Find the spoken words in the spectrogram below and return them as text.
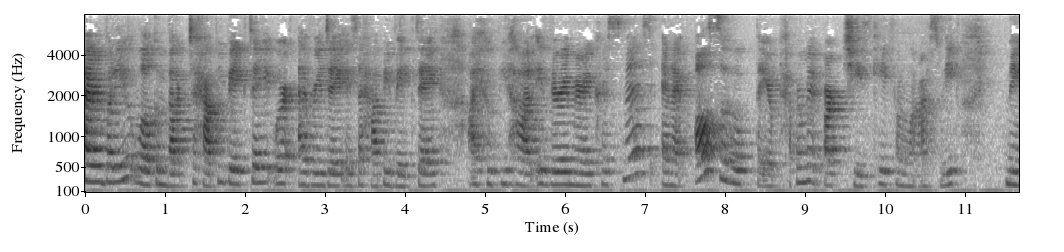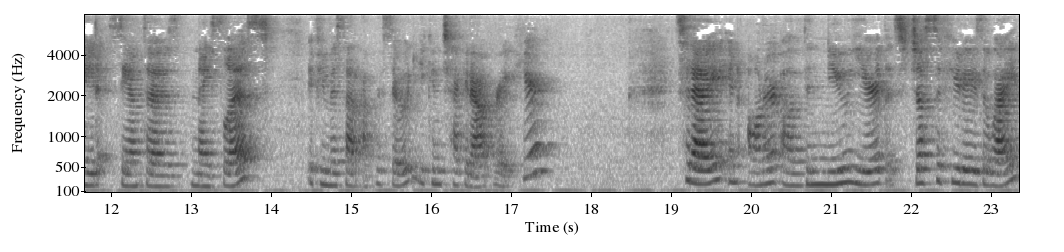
Hi everybody, welcome back to Happy Bake Day, where every day is a happy bake day. I hope you had a very Merry Christmas, and I also hope that your peppermint bark cheesecake from last week made Santa's nice list. If you missed that episode, you can check it out right here. Today, in honor of the new year that's just a few days away,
